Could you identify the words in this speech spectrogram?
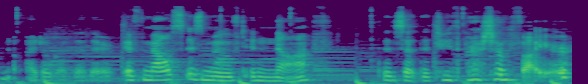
No, I don't want that there. If mouse is moved enough, then set the toothbrush on fire.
